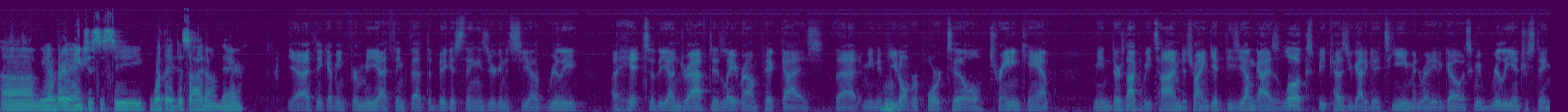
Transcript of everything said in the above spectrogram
you know, very anxious to see what they decide on there. Yeah, I think, I mean, for me, I think that the biggest thing is you're going to see a really a hit to the undrafted late round pick guys. That, I mean, if mm-hmm. you don't report till training camp, I mean, there's not going to be time to try and get these young guys looks because you got to get a team and ready to go. It's going to be really interesting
